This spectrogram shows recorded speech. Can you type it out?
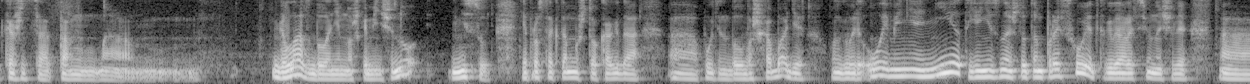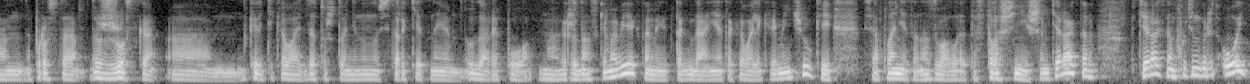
Кажется, там глаз было немножко меньше, но не суть. Я просто к тому, что когда э, Путин был в Ашхабаде, он говорил, ой, меня нет, я не знаю, что там происходит, когда Россию начали э, просто жестко э, критиковать за то, что они наносят ракетные удары по гражданским объектам, и тогда они атаковали Кременчук, и вся планета назвала это страшнейшим терактом. Терактом Путин говорит, ой,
